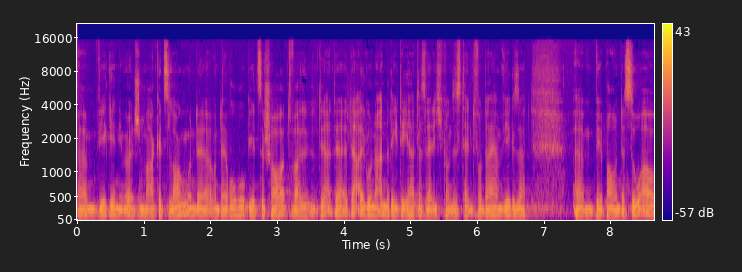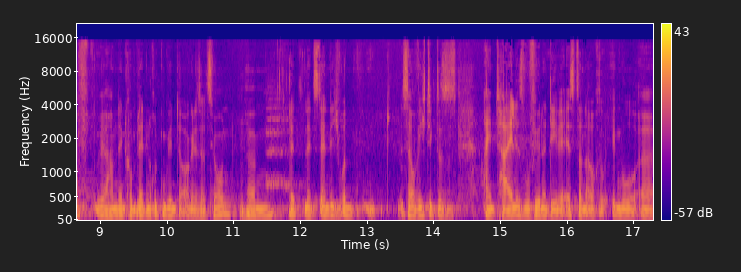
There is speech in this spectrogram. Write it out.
ähm, wir gehen Emerging Markets long und der, und der Robo geht zu short, weil der, der, der Algo eine andere Idee hat, das wäre nicht konsistent. Von daher haben wir gesagt, ähm, wir bauen das so auf, wir haben den kompletten Rückenwind der Organisation. Mhm. Ähm, let, letztendlich und ist auch wichtig, dass es ein Teil ist, wofür eine DWS dann auch irgendwo äh,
